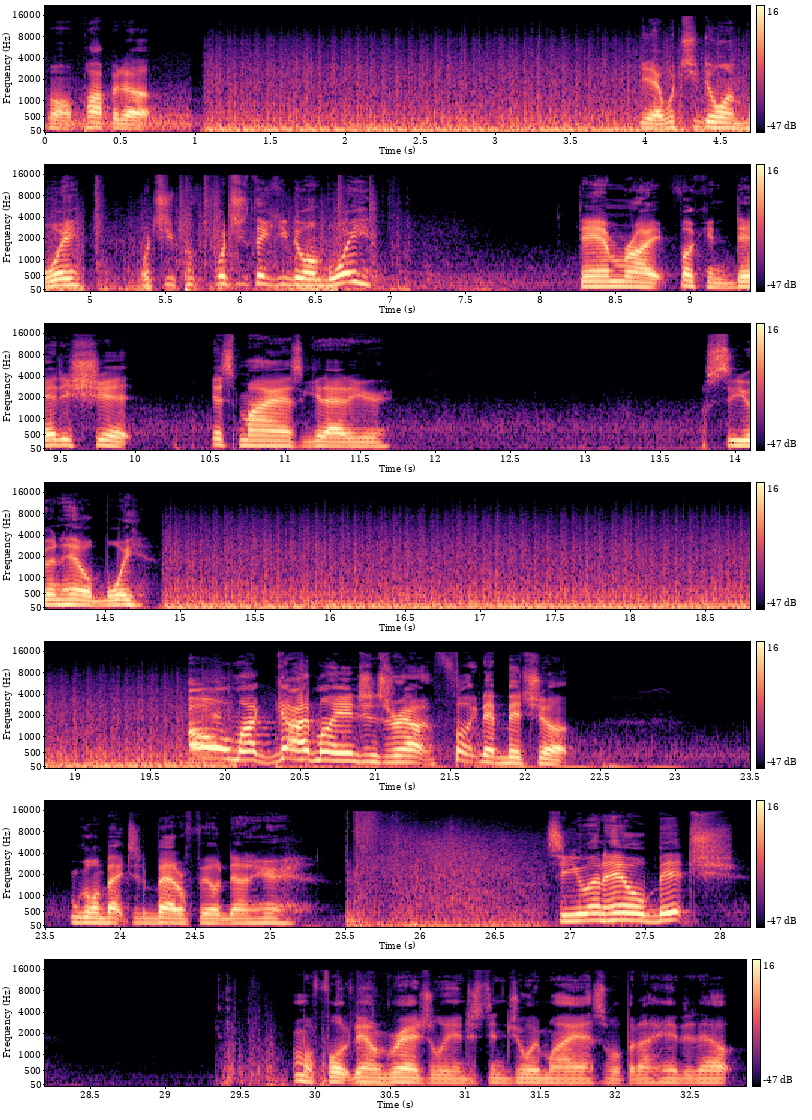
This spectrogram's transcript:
Come on, pop it up. Yeah, what you doing, boy? What you what you think you doing, boy? Damn right, fucking dead as shit. Kiss my ass, get out of here. I'll see you in hell, boy. Oh my god, my engines are out. Fuck that bitch up. I'm going back to the battlefield down here. See you in hell, bitch. I'm gonna float down gradually and just enjoy my ass whooping I handed out.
